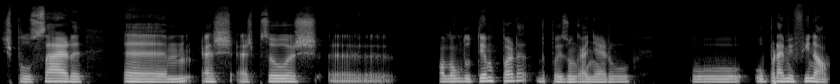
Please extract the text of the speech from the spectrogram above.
expulsar um, as, as pessoas uh, ao longo do tempo para depois um ganhar o, o, o prémio final.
